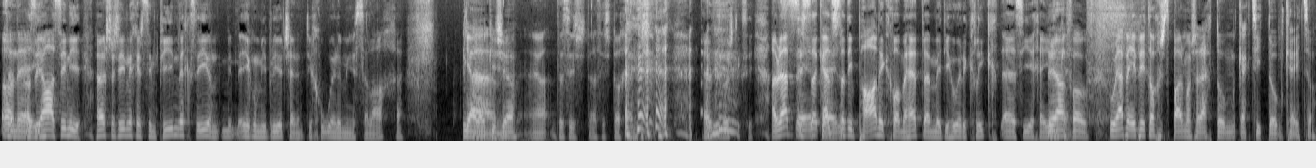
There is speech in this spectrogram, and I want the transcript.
Oh nein. Also ja, seine, höchstwahrscheinlich war es ihm peinlich gewesen und mein Bruder haben natürlich Huren müssen lachen. Ja, logisch, Ähm, ja. Ja, das ist, das ist doch eher lustig gewesen. Aber das ist so, Sehr das ist geil. so die Panik, die man hat, wenn man die Hure klickt, äh, sich Ja, voll. Und eben, ich bin doch ein paar Mal schon recht dumm gegen die Zeit umgekehrt, so.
